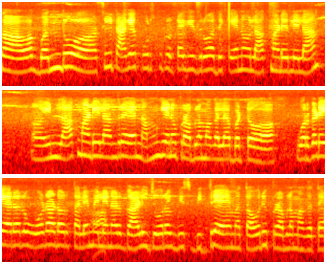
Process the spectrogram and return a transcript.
ಸೊ ಆವಾಗ ಬಂದು ಸೀಟ್ ಹಾಗೆ ಕೂರಿಸ್ಬಿಟ್ಟು ಹೊಟ್ಟೋಗಿದ್ರು ಅದಕ್ಕೇನು ಲಾಕ್ ಮಾಡಿರಲಿಲ್ಲ. ಇನ್ನು ಲಾಕ್ ಮಾಡಿಲ್ಲ ಅಂದರೆ ನಮಗೇನೋ ಪ್ರಾಬ್ಲಮ್ ಆಗಲ್ಲ. ಬಟ್ ಹೊರ್ಗಡೆ ಯಾರು ಓಡಾಡೋರ ತಲೆ ಮೇಲೆ ಏನಾದ್ರು ಗಾಳಿ ಜೋರಾಗಿ ಬೀಸಿ ಬಿದ್ದರೆ ಮತ್ತು ಅವ್ರಿಗೆ ಪ್ರಾಬ್ಲಮ್ ಆಗುತ್ತೆ.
